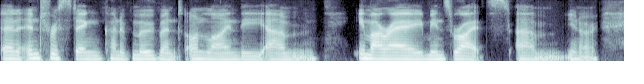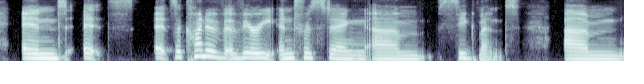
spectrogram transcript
an interesting kind of movement online, the um, MRA, men's rights, um, you know, and it's it's a kind of a very interesting um, segment um,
